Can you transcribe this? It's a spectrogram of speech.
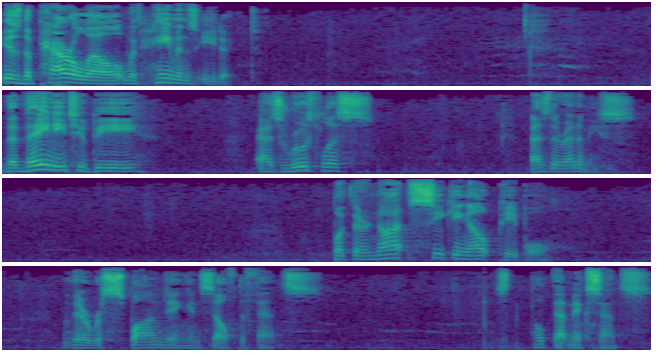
is the parallel with Haman's edict. That they need to be as ruthless as their enemies. But they're not seeking out people, they're responding in self defense. Hope that makes sense.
